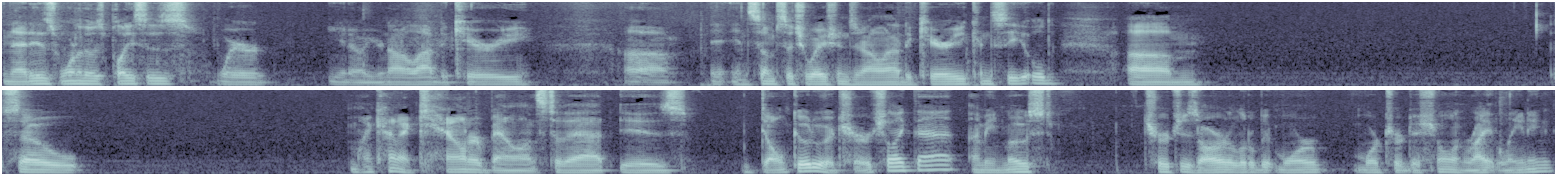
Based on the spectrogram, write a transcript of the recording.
and that is one of those places where you know you're not allowed to carry uh, in some situations you're not allowed to carry concealed. Um, so my kind of counterbalance to that is don't go to a church like that. I mean, most churches are a little bit more more traditional and right leaning,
